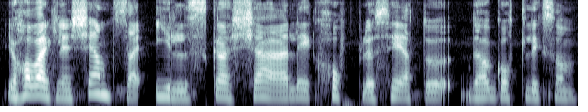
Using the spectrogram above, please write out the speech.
jag har verkligen känt så ilska, kärlek, hopplöshet. Och det har gått liksom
